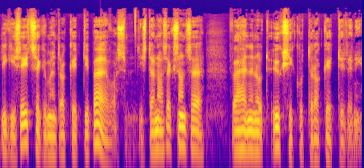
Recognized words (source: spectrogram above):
ligi seitsekümmend raketti päevas, siis tänaseks on see vähenenud üksikute rakettideni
